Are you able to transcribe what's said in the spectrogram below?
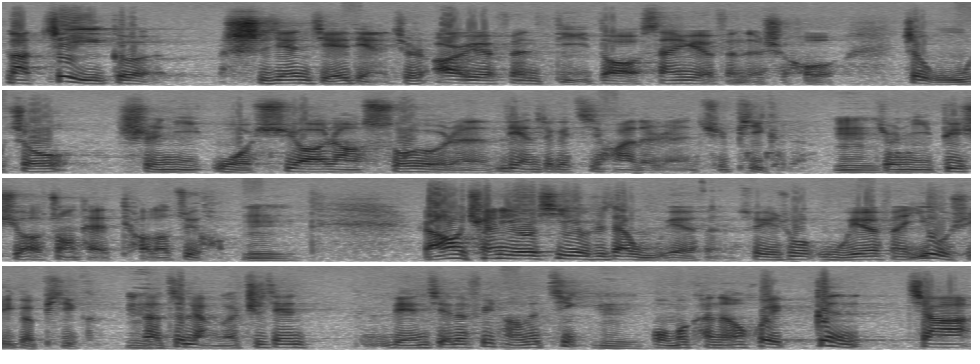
那这一个时间节点就是二月份底到三月份的时候，这五周是你我需要让所有人练这个计划的人去 pick 的，嗯。就是你必须要状态调到最好，嗯，然后权力游戏又是在五月份，所以说五月份又是一个 pick、那嗯这两个之间连接的非常的近，嗯，我们可能会更加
